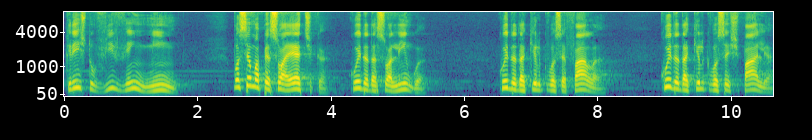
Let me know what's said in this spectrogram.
Cristo vive em mim. Você é uma pessoa ética? Cuida da sua língua? Cuida daquilo que você fala? Cuida daquilo que você espalha?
